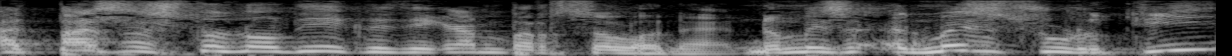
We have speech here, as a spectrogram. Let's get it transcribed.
Et passes tot el dia criticant Barcelona. Només, només sortir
